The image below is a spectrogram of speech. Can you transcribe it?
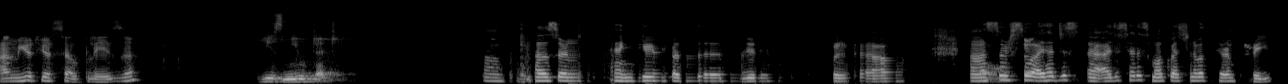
Unmute yourself, please. He's muted. Uh, hello, sir. Thank you for the beautiful talk. Uh, oh, sir, so I had just uh, I just had a small question about theorem three.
